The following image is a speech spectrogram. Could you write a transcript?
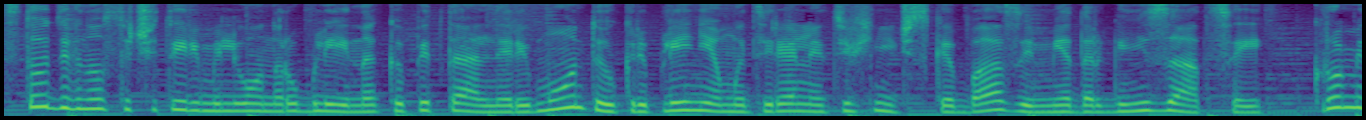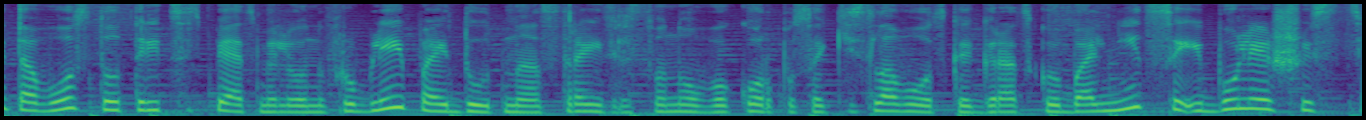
194 миллиона рублей на капитальный ремонт и укрепление материально-технической базы медорганизаций. Кроме того, 135 миллионов рублей пойдут на строительство нового корпуса Кисловодской городской больницы и более 6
